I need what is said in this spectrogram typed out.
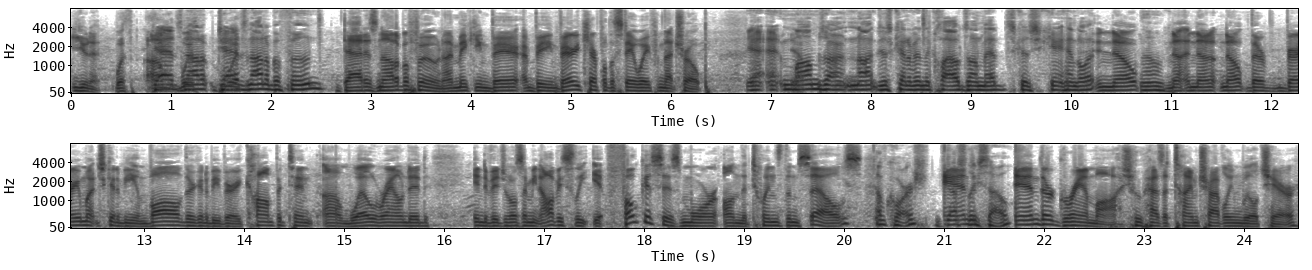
unit with um, Dad's with- not a, dad's with- not a buffoon. dad is not a buffoon. I'm making very I'm being very careful to stay away from that trope. Yeah, and moms aren't not just kind of in the clouds on meds because she can't handle it. No, No. no, no, no. They're very much going to be involved. They're going to be very competent, um, well-rounded individuals. I mean, obviously, it focuses more on the twins themselves. Of course, justly and, so. And their grandma, who has a time traveling wheelchair,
